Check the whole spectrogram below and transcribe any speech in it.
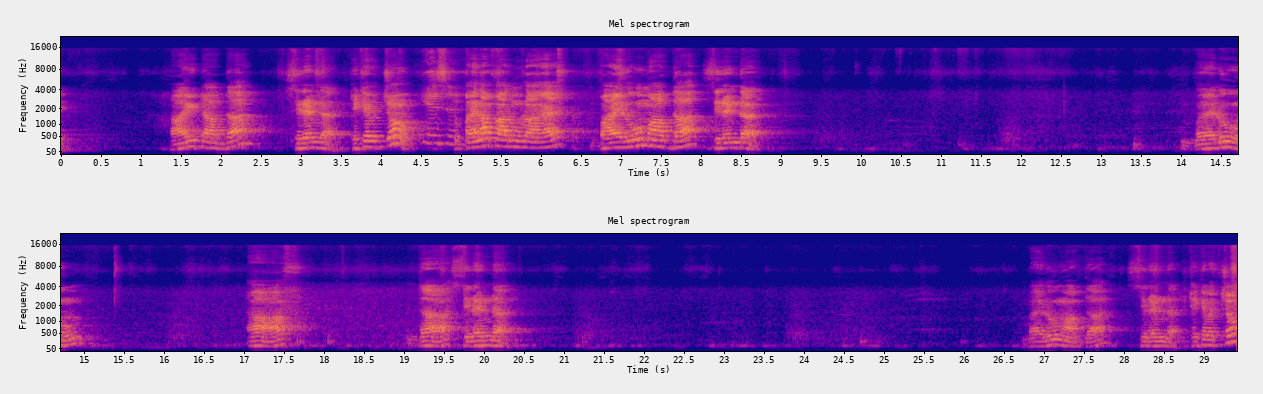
हाइट ऑफ़ द सिलेंडर ठीक है बच्चों? यस तो पहला फार्मूला है volume of the cylinder volume of the cylinder volume of the cylinder. ठीक है बच्चों?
